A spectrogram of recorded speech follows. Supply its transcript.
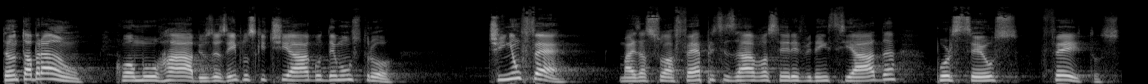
Tanto Abraão como Raabe, os exemplos que Tiago demonstrou, tinham fé, mas a sua fé precisava ser evidenciada por seus feitos.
